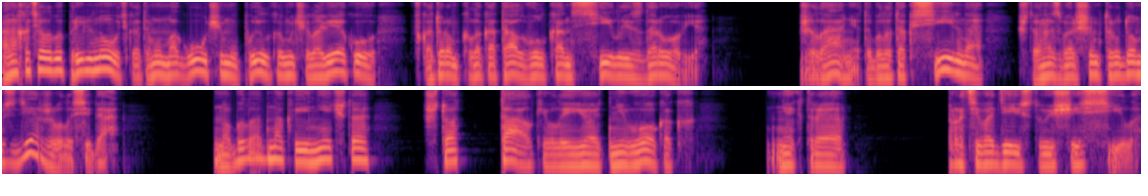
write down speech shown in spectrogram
она хотела бы прильнуть к этому могучему, пылкому человеку, в котором клокотал вулкан силы и здоровья. Желание это было так сильно, что она с большим трудом сдерживала себя. Но было, однако, и нечто, что отталкивало ее от него, как некоторая противодействующая сила.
